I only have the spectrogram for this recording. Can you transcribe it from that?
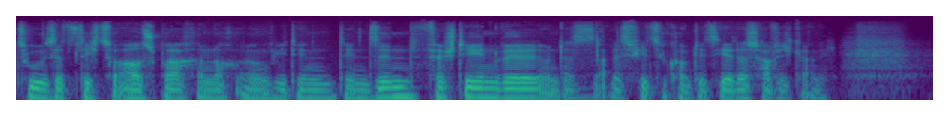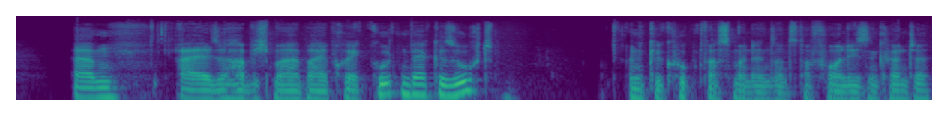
zusätzlich zur Aussprache noch irgendwie den, den Sinn verstehen will und das ist alles viel zu kompliziert, das schaffe ich gar nicht. Ähm, also habe ich mal bei Projekt Gutenberg gesucht und geguckt, was man denn sonst noch vorlesen könnte.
